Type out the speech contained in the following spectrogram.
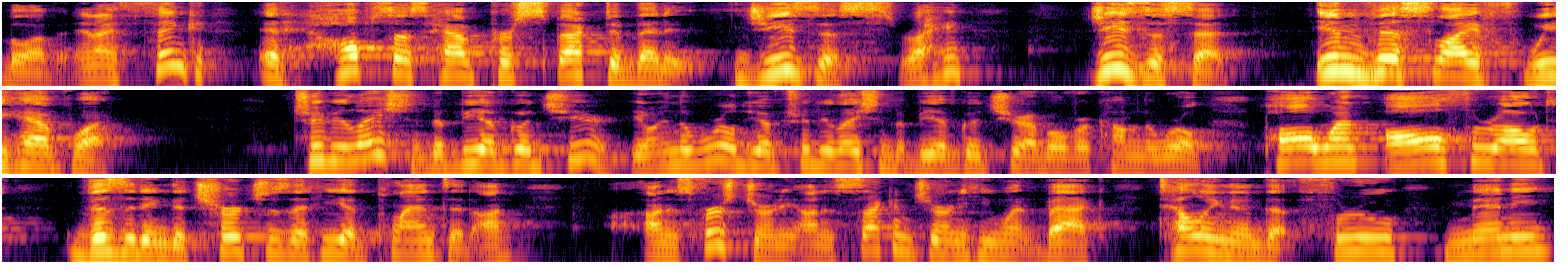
beloved. And I think it helps us have perspective that it, Jesus, right? Jesus said, in this life we have what? Tribulation, but be of good cheer. You know, in the world you have tribulation, but be of good cheer. I've overcome the world. Paul went all throughout visiting the churches that he had planted on, on his first journey. On his second journey, he went back telling them that through many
